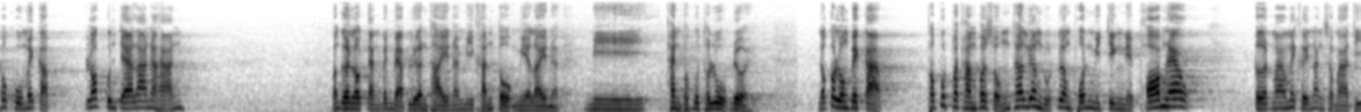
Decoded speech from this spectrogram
พ่อครูไม่กลับล็อกกุญแจร้านอาหาร บังเอิญเราแต่งเป็นแบบเรือนไทยนะมีขันโตกมีอะไรเนะี่ยมีท่านพระพุทธรูปด้วย แล้วก็ลงไปกราบพระพุทธพระธรรมพระสงฆ์ถ้าเรื่องหลุดเรื่องพ้นมีจริงเนี่ยพร้อมแล้วเกิดมาไม่เคยนั่งสมาธิ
